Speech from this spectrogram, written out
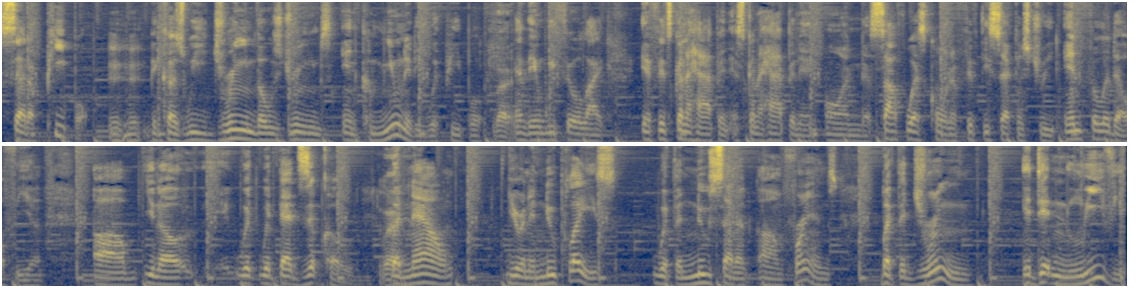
set of people because we dream those dreams in community with people, Right. and then we feel like if it's gonna happen, it's gonna happen in on the southwest corner, of 52nd Street in Philadelphia, um, you know, with with that zip code. Right. But now you're in a new place with a new set of um, friends, but the dream, it didn't leave you.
